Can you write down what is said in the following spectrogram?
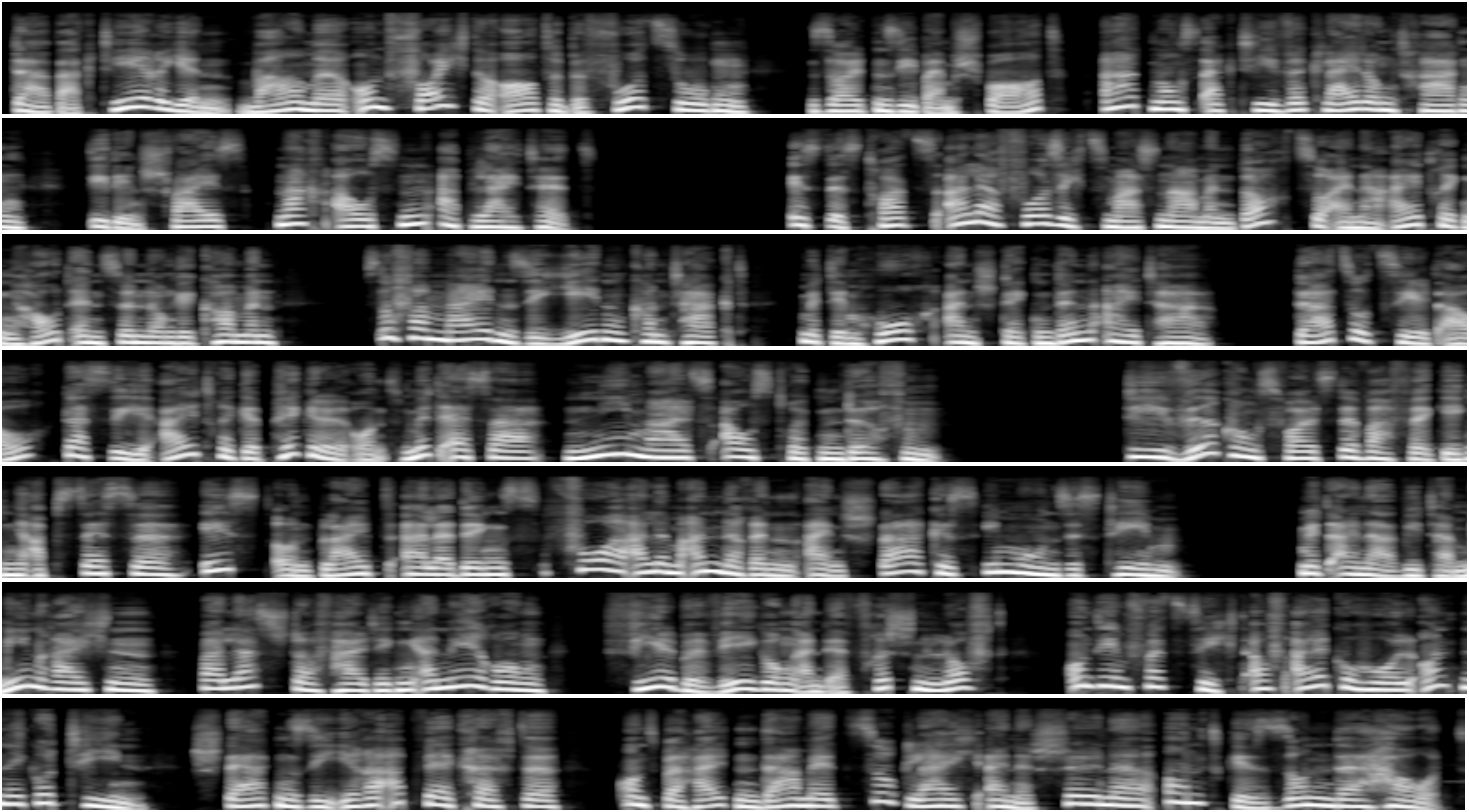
Da Bakterien warme und feuchte Orte bevorzugen, sollten Sie beim Sport atmungsaktive Kleidung tragen, die den Schweiß nach außen ableitet. Ist es trotz aller Vorsichtsmaßnahmen doch zu einer eitrigen Hautentzündung gekommen, so vermeiden Sie jeden Kontakt mit dem hoch ansteckenden Eiter. Dazu zählt auch, dass Sie eitrige Pickel und Mitesser niemals ausdrücken dürfen. Die wirkungsvollste Waffe gegen Abszesse ist und bleibt allerdings vor allem anderen ein starkes Immunsystem. Mit einer vitaminreichen, ballaststoffhaltigen Ernährung, viel Bewegung an der frischen Luft und dem Verzicht auf Alkohol und Nikotin stärken sie ihre Abwehrkräfte und behalten damit zugleich eine schöne und gesunde Haut.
